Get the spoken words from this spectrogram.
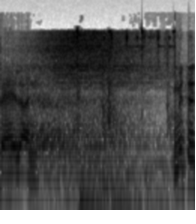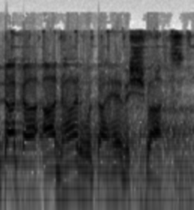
पहला नियम। मित्रता का आधार होता है विश्वास।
